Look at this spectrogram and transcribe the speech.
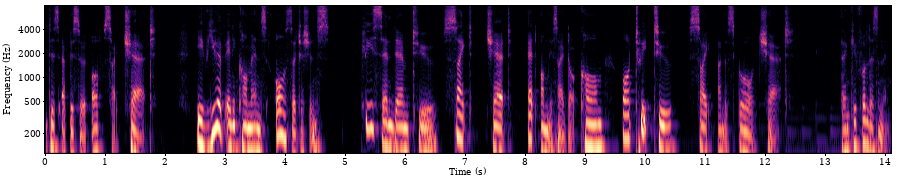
this episode of Psych Chat. If you have any comments or suggestions, please send them to psychchat at omnisci.com or tweet to psych underscore chat. Thank you for listening.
